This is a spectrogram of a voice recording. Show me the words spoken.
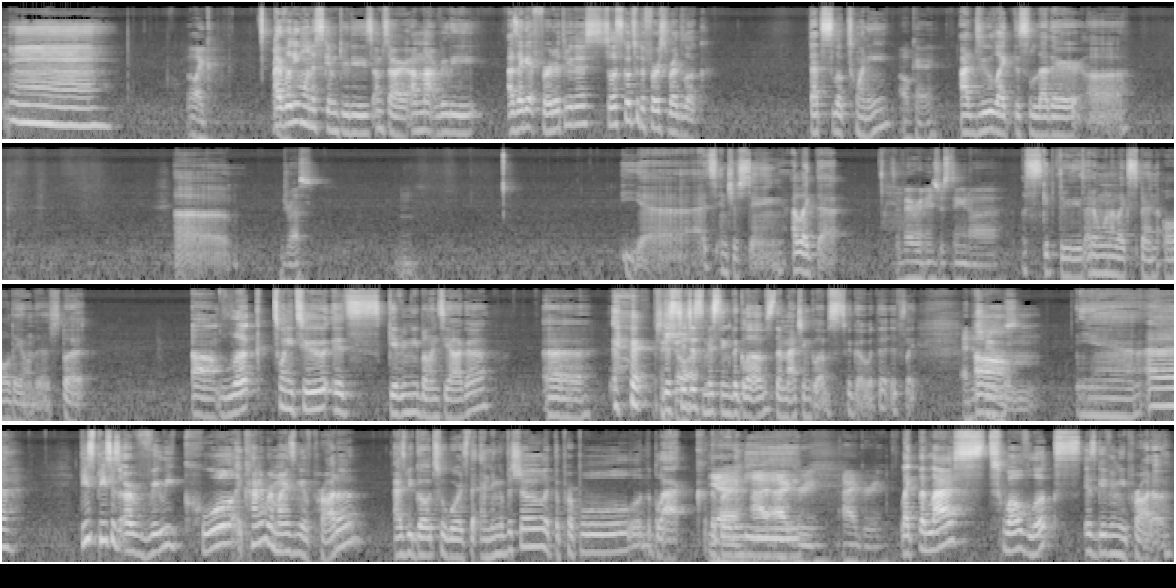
Mm, Like I really want to skim through these. I'm sorry. I'm not really. As I get further through this, so let's go to the first red look. That's look 20. okay. I do like this leather uh uh Dress. yeah, it's interesting. I like that. It's a very interesting uh Let's skip through these. I don't want to like spend all day on this, but um look 22 it's giving me Balenciaga. Uh just sure. just missing the gloves, the matching gloves to go with it. It's like and the shoes. Um, yeah. Uh, these pieces are really cool. It kind of reminds me of Prada as we go towards the ending of the show, like the purple, the black, the yeah, burgundy. I, I agree. I agree. Like the last twelve looks is giving me Prada.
